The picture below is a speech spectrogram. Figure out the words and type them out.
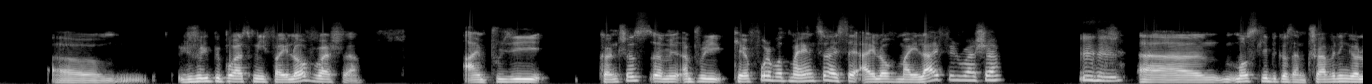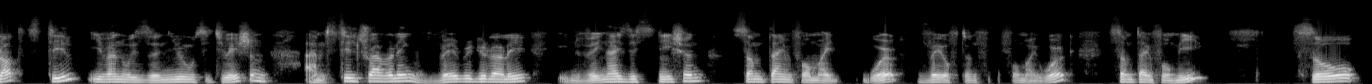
Um, usually, people ask me if I love Russia. I'm pretty conscious. I mean, I'm pretty careful about my answer. I say I love my life in Russia Mm-hmm. Uh, mostly because I'm traveling a lot still, even with the new situation. I'm still traveling very regularly in very nice destination, Sometimes for my work, very often f- for my work, sometimes for me. So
